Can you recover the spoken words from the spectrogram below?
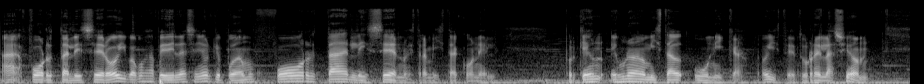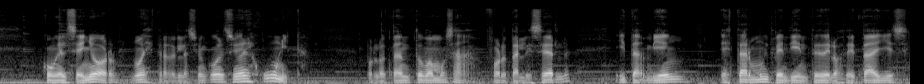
A fortalecer hoy, vamos a pedirle al Señor que podamos fortalecer nuestra amistad con Él, porque es, una amistad única, oíste, tu relación con el Señor, nuestra relación con el Señor es única. Por lo tanto, vamos a fortalecerla y también estar muy pendiente de los detalles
